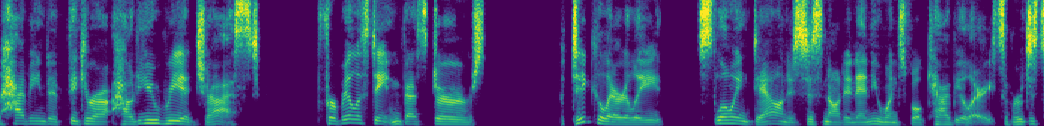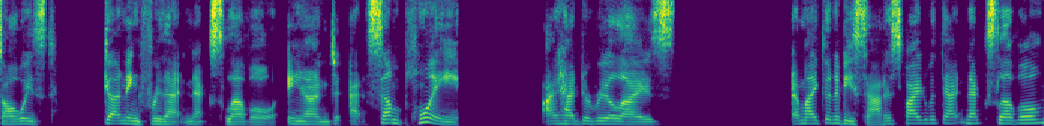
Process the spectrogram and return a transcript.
having to figure out how do you readjust. For real estate investors, particularly, slowing down is just not in anyone's vocabulary. So we're just always gunning for that next level. And at some point, I had to realize, am I going to be satisfied with that next level?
